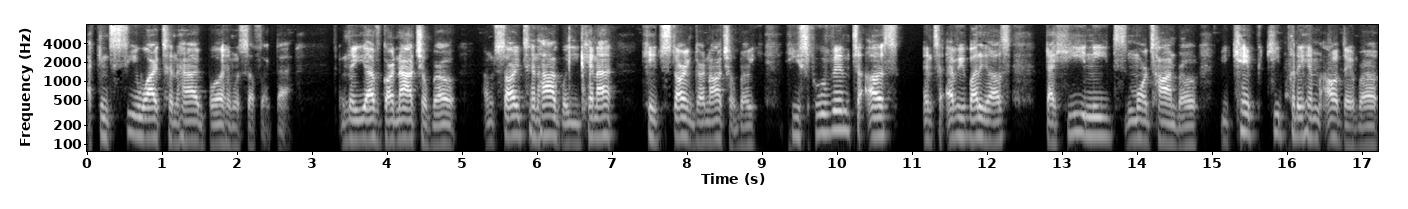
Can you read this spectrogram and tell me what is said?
I can see why Ten Hag bought him and stuff like that. And then you have Garnacho, bro. I'm sorry, Ten Hag, but you cannot keep starting Garnacho, bro. He's proven to us and to everybody else that he needs more time, bro. You can't keep putting him out there, bro.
